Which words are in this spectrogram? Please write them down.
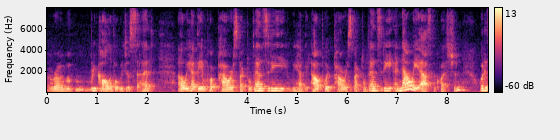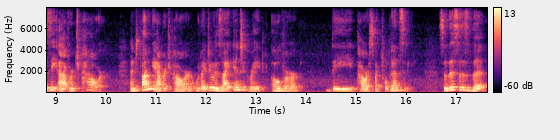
a, recall of what we just said. Uh, we have the input power spectral density, we have the output power spectral density, and now we ask the question, what is the average power? And to find the average power, what I do is I integrate over the power spectral density. So this is the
